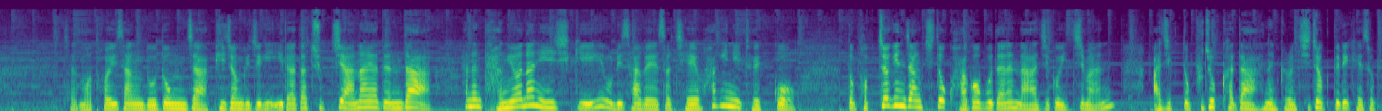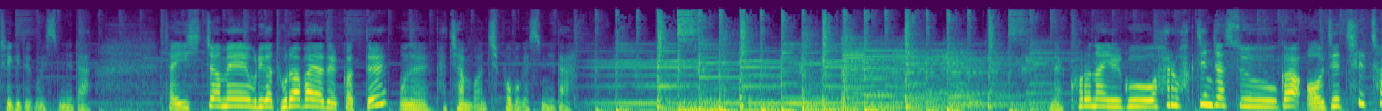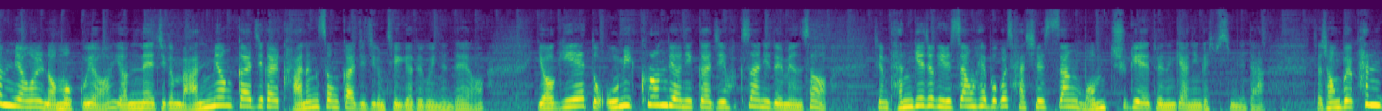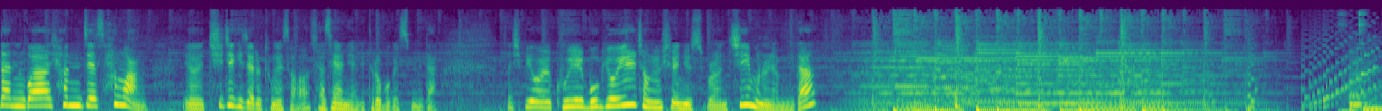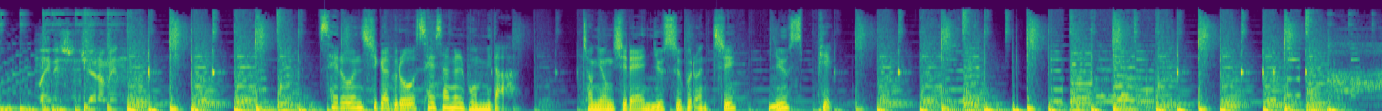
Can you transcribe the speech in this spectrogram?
자, 뭐 더 이상 노동자, 비정규직이 일하다 죽지 않아야 된다 하는 당연한 인식이 우리 사회에서 재확인이 됐고 또 법적인 장치도 과거보다는 나아지고 있지만 아직도 부족하다 하는 그런 지적들이 계속 제기되고 있습니다. 자, 이 시점에 우리가 돌아봐야 될 것들 오늘 같이 한번 짚어보겠습니다. 네, 코로나19 하루 확진자 수가 어제 7천 명을 넘었고요. 연내 지금 만 명까지 갈 가능성까지 지금 제기가 되고 있는데요. 여기에 또 오미크론 변이까지 확산이 되면서 지금 단계적 일상 회복을 사실상 멈추게 되는 게 아닌가 싶습니다. 자, 정부의 판단과 현재 상황 예, 취재 기자를 통해서 자세한 이야기 들어보겠습니다. 자, 12월 9일 목요일 정용실의 뉴스 브런치 문을 엽니다. 새로운 시각으로 세상을 봅니다. 정용실의 뉴스 브런치 뉴스픽.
